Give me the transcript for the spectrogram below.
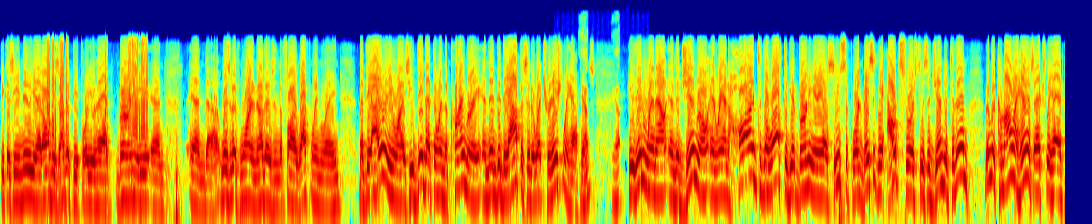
because he knew you had all these other people. You had Bernie and, and uh, Elizabeth Warren and others in the far left wing lane. But the irony was he did that to win the primary and then did the opposite of what traditionally happens. Yep. Yep. He then went out in the general and ran hard to the left to get Bernie and AOC support and basically outsourced his agenda to them. Remember, Kamala Harris actually had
